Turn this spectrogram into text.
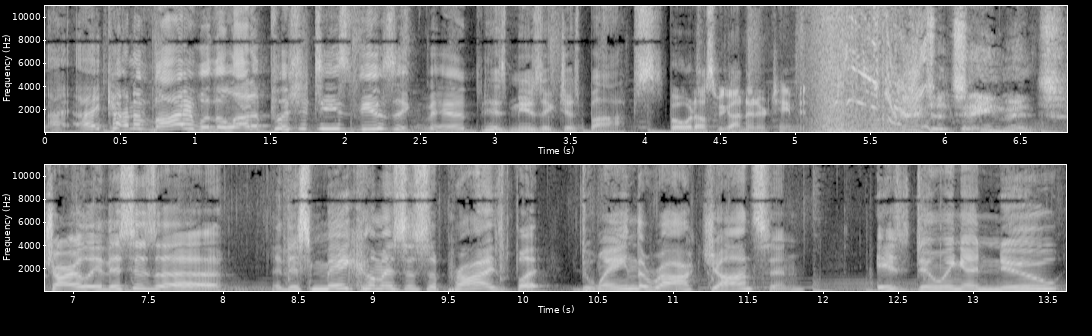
I, I kind of vibe with a lot of Pusha T's music, man. His music just bops. But what else we got in entertainment? Entertainment. Charlie, this is a this may come as a surprise, but Dwayne the Rock Johnson is doing a new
